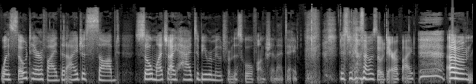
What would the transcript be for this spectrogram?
was so terrified that I just sobbed so much I had to be removed from the school function that day just because I was so terrified. Um,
